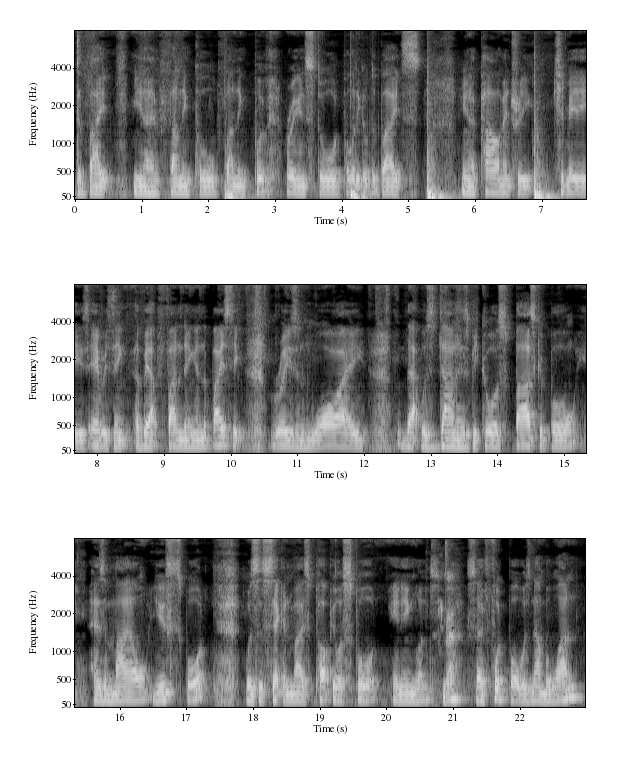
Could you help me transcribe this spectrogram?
debate, you know, funding pulled, funding put reinstored, political debates, you know, parliamentary committees, everything about funding. And the basic reason why that was done is because basketball, as a male youth sport, was the second most popular sport in England. Right. So football was number one,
